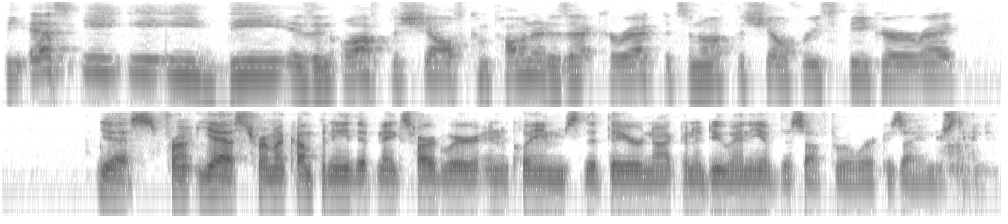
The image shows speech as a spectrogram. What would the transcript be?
The SEEED is an off-the-shelf component, is that correct? It's an off-the-shelf respeaker array? Yes, from, yes, from a company that makes hardware and claims that they are not going to do any of the software work, as I understand it.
